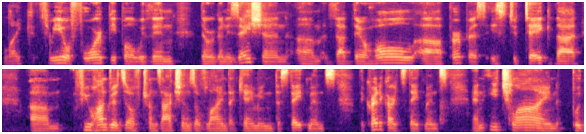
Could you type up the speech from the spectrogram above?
like three or four people within the organization um, that their whole uh, purpose is to take that um, few hundreds of transactions of line that came in the statements, the credit card statements, and each line put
